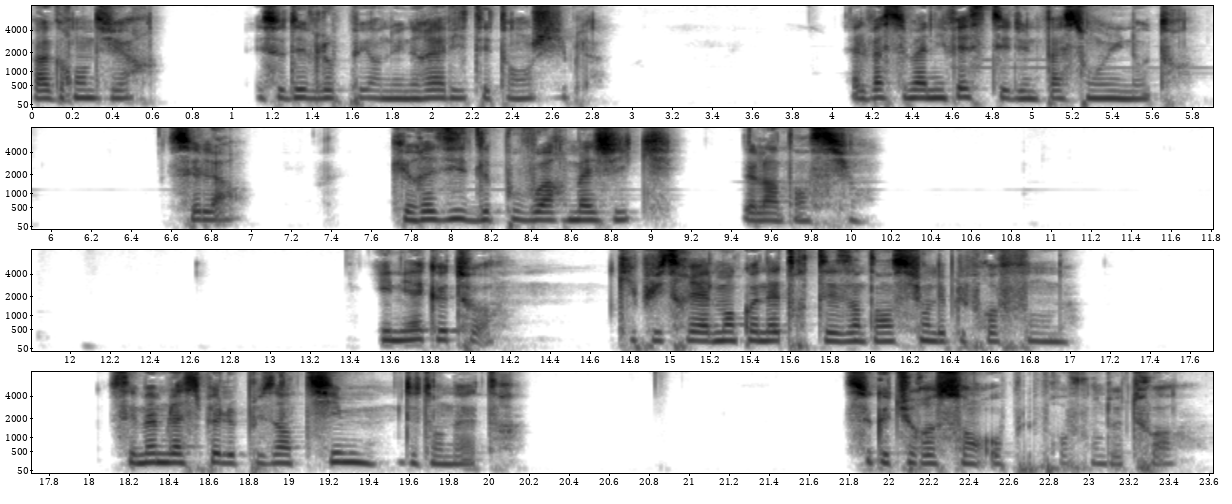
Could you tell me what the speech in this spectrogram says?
va grandir et se développer en une réalité tangible. Elle va se manifester d'une façon ou une autre. C'est là que réside le pouvoir magique de l'intention. Il n'y a que toi qui puisse réellement connaître tes intentions les plus profondes. C'est même l'aspect le plus intime de ton être. Ce que tu ressens au plus profond de toi.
